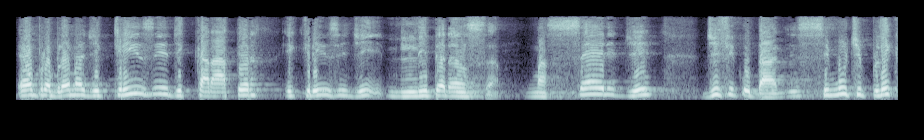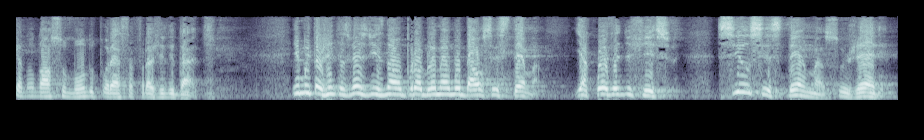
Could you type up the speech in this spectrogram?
é um problema de crise de caráter e crise de liderança. Uma série de dificuldades se multiplica no nosso mundo por essa fragilidade. E muita gente às vezes diz: não, o problema é mudar o sistema. E a coisa é difícil. Se o sistema sugere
